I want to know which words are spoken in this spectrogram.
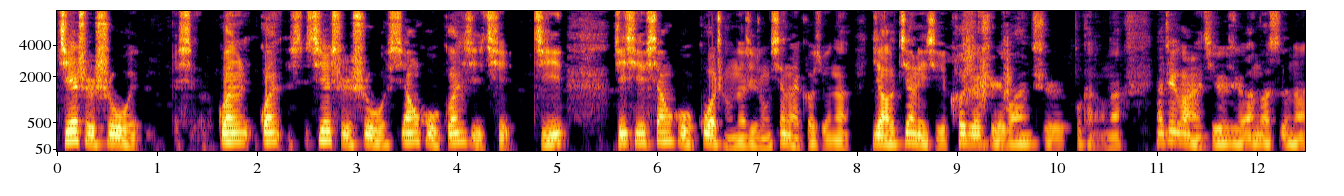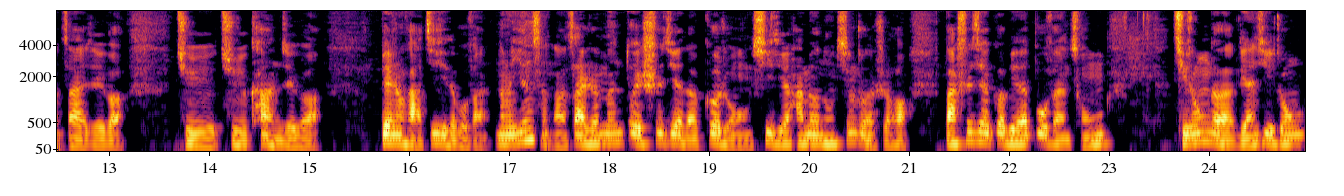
揭示事物关关揭示事物相互关系起及及其相互过程的这种现代科学呢，要建立起科学世界观是不可能的。那这块呢，其实是恩格斯呢，在这个去去看这个。辩证法积极的部分，那么因此呢，在人们对世界的各种细节还没有弄清楚的时候，把世界个别部分从其中的联系中，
